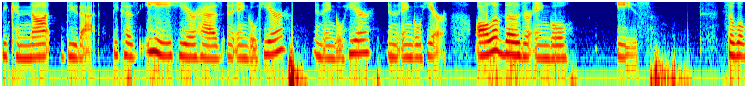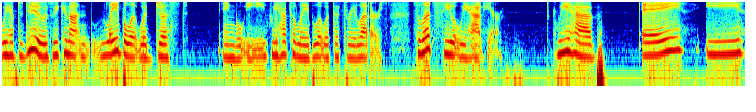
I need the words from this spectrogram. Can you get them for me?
We cannot do that because E here has an angle here, an angle here, and an angle here. All of those are angle E's. So what we have to do is we cannot label it with just angle E. We have to label it with the three letters. So let's see what we have here. We have A, E,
